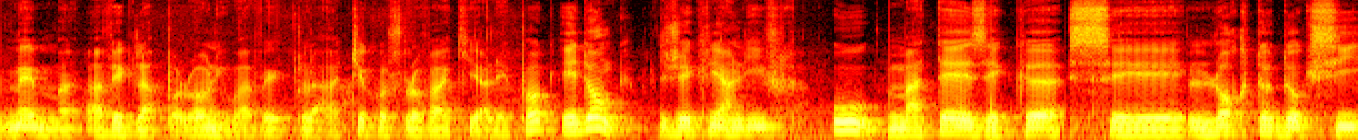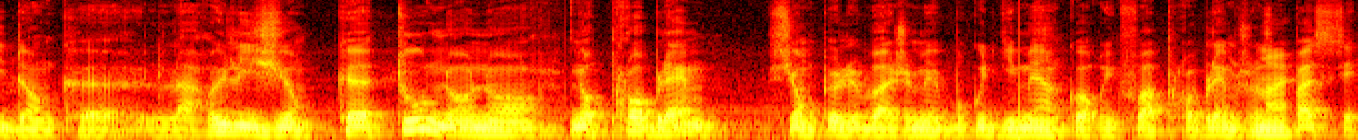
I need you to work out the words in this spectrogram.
même avec la Pologne ou avec la Tchécoslovaquie à l'époque. Et donc, j'ai écrit un livre où ma thèse est que c'est l'orthodoxie, donc euh, la religion, que tous nos, nos, nos problèmes si on peut le voir, je mets beaucoup de guillemets encore une fois, problème, je ne Ouais. sais pas si c'est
